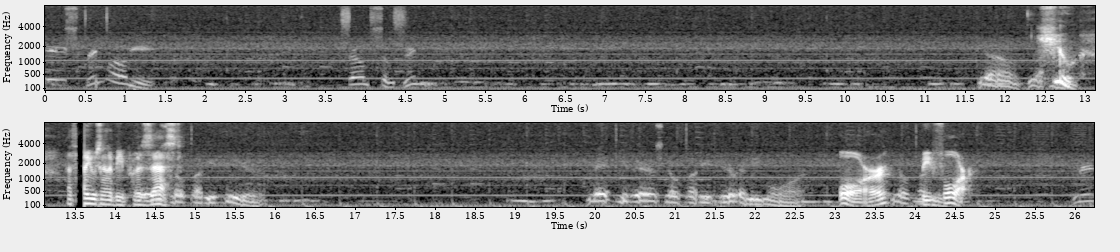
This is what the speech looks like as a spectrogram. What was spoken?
Hey, Spring Bonnie. Found something? Phew! I thought he was gonna be possessed. There's nobody here. Maybe there's nobody here anymore. Or Nobody. before. Maybe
